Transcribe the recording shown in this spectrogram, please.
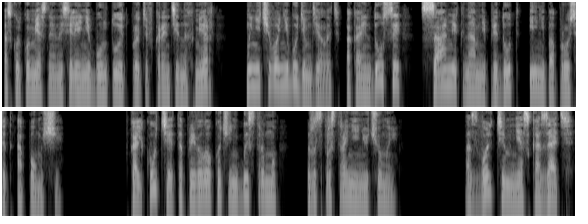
Поскольку местное население бунтует против карантинных мер, мы ничего не будем делать, пока индусы сами к нам не придут и не попросят о помощи. В Калькутте это привело к очень быстрому распространению чумы. «Позвольте мне сказать»,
